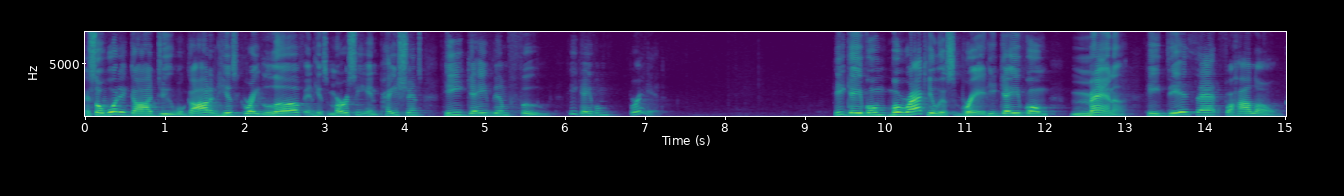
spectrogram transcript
And so, what did God do? Well, God, in His great love and His mercy and patience, He gave them food. He gave them bread. He gave them miraculous bread. He gave them manna. He did that for how long?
